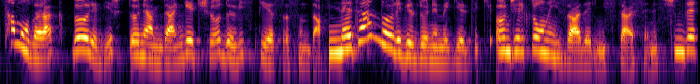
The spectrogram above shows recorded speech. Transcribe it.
tam olarak böyle bir dönemden geçiyor döviz piyasasında. Neden böyle bir döneme girdik? Öncelikle onu izah edelim isterseniz. Şimdi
